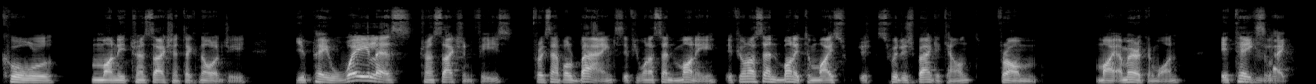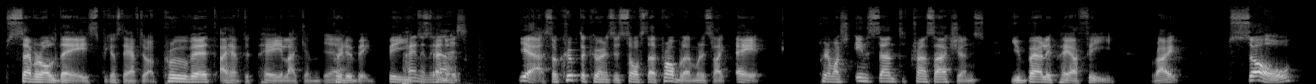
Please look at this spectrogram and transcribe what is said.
cool money transaction technology. You pay way less transaction fees. For example, banks, if you want to send money, if you want to send money to my Swedish bank account from my American one, it takes Mhm. like several days because they have to approve it. I have to pay like a Yeah. pretty big fee Pain to send it. Yeah, so cryptocurrency solves that problem where it's like, hey, pretty much instant transactions, you barely pay a fee, right? So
